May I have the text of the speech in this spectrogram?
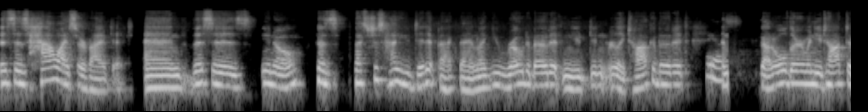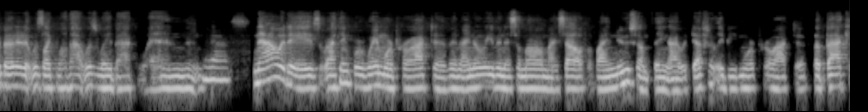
this is how I survived it. And this is, you know, because that's just how you did it back then. Like you wrote about it and you didn't really talk about it. Yes. Got older when you talked about it, it was like, well, that was way back when. Yes. nowadays, I think we're way more proactive. And I know even as a mom myself, if I knew something, I would definitely be more proactive. But back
